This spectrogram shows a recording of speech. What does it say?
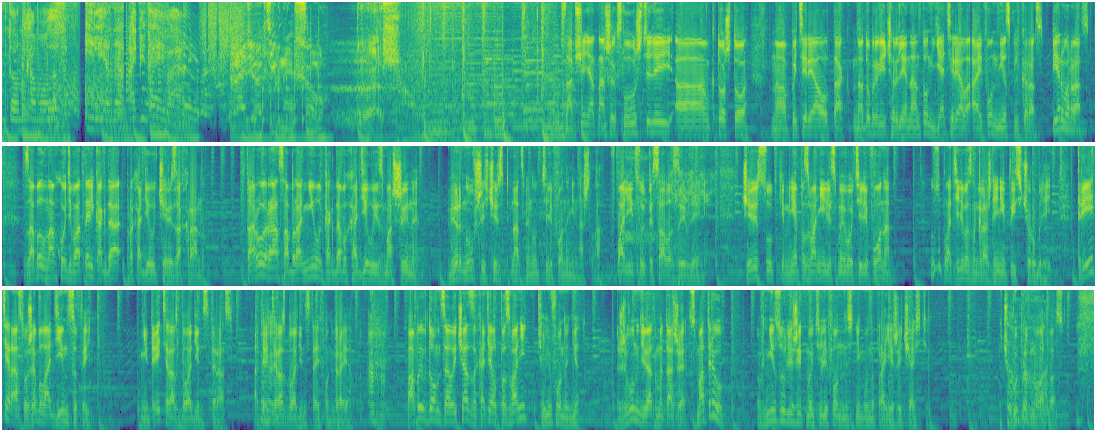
Антон Камолов и Лена Обитаева. Радиоактивное шоу. Сообщение от наших слушателей. а, кто что а, потерял. Так, на добрый вечер, Лена Антон. Я теряла iPhone несколько раз. Первый раз. Забыл на входе в отель, когда проходила через охрану. Второй раз обронила, когда выходила из машины. Вернувшись через 15 минут, телефона не нашла. В полицию писала заявление. Через сутки мне позвонили с моего телефона. Ну, заплатили вознаграждение 1000 рублей. Третий раз уже был одиннадцатый. Не третий раз был одиннадцатый раз, а третий Мгм. раз был одиннадцатый iPhone, вероятно. Ага. Побыв дома целый час, захотел позвонить, телефона нет. Живу на девятом этаже. Смотрю, внизу лежит мой телефон на снегу на проезжей части. А что, Да выпрыгнул от ладно. вас?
